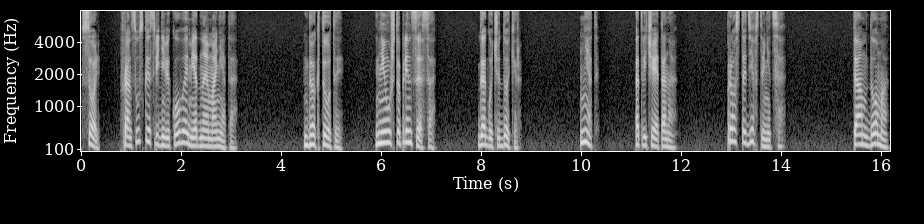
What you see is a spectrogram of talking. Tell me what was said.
Соль. Французская средневековая медная монета. «Да кто ты? Неужто принцесса?» — гогочет докер. «Нет», — отвечает она. «Просто девственница». Там, дома,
